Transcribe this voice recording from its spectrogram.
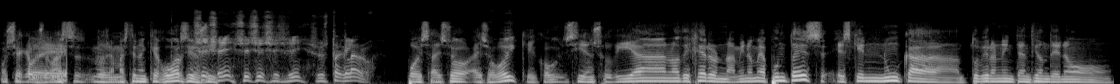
O sea que los, pues demás, los demás tienen que jugar sí o sí. Sí, sí, sí, sí, sí, eso está claro. Pues a eso, a eso voy, que si en su día no dijeron a mí no me apuntes, es que nunca tuvieron intención de no,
